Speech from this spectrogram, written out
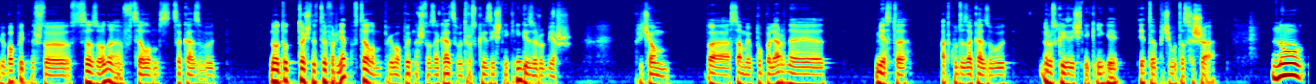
Любопытно, что сезона в целом заказывают ну, тут точно цифр нет, но в целом любопытно, что заказывают русскоязычные книги за рубеж. Причем самое популярное место, откуда заказывают русскоязычные книги, это почему-то США. Ну,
